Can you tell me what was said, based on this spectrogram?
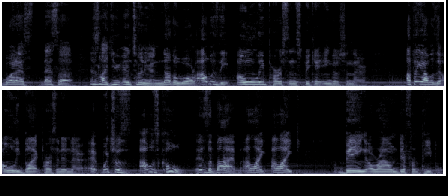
Boy, that's that's a it's like you entering another world. I was the only person speaking English in there I think I was the only black person in there, eh, which was I was cool. It's a vibe. I like I like being around different people.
